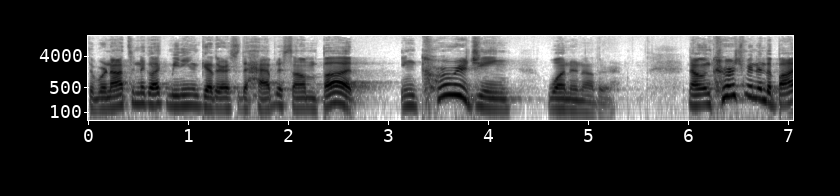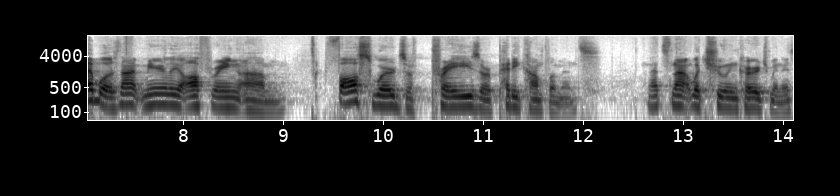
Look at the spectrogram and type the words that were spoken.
that we're not to neglect meeting together as the habit of some, but encouraging one another. Now, encouragement in the Bible is not merely offering um, false words of praise or petty compliments. That's not what true encouragement is.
